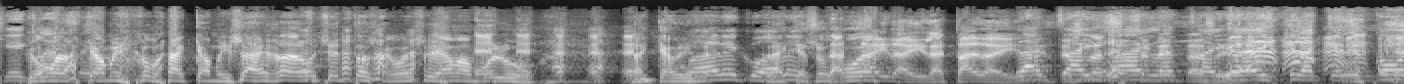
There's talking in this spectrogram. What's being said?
¿Qué como, las clase? cami- como las camisas esas de los 80, ¿cómo se llaman, Bolu? Las camisas. ¿Cuáles, cuáles? Las que La como- tie-dye, la tie-dye. La Esta es una de los tie-dye, la 70, sí. tie-dye, la que se come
